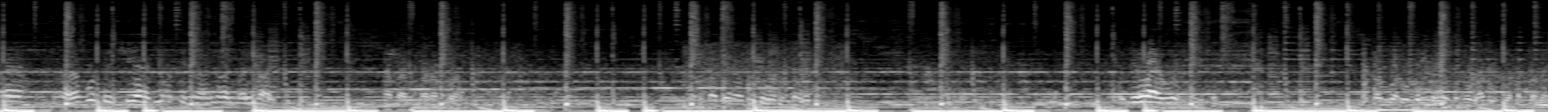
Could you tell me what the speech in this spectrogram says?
Удовлетворительно работающая 11.00.00. Номер марафон. Это первая бутылка. Убиваю 80. По первому приняли, это было все такое.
